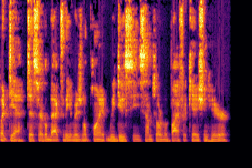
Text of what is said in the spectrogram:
But yeah, to circle back to the original point, we do see some sort of a bifurcation here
